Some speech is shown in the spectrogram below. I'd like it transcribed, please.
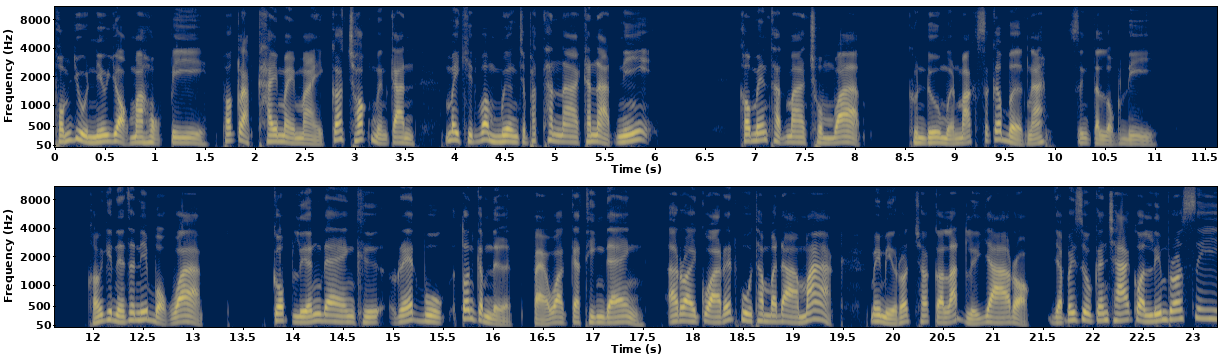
ผมอยู่นิวยอร์กมา 6 ปีพอกลับไทยใหม่ๆ ก็ช็อกเหมือนกัน ไม่คิดว่าเมืองจะพัฒนาขนาดนี้คอมเมนต์ถัดมาชมว่า คุณดูเหมือนมาร์คซักเกอร์เบิร์กนะ ซึ่งตลกดี ความคิดเห็นท่านนี้บอกว่า กบเหลืองแดงคือเรดบูต้นกำเนิด แปลว่ากระทิงแดง อร่อยกว่าเรดบูธรรมดามาก ไม่มีรสช็อกโกแลตหรือยาหรอก อย่าไปสู่กัญชาก่อนลิ้มรสซี่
